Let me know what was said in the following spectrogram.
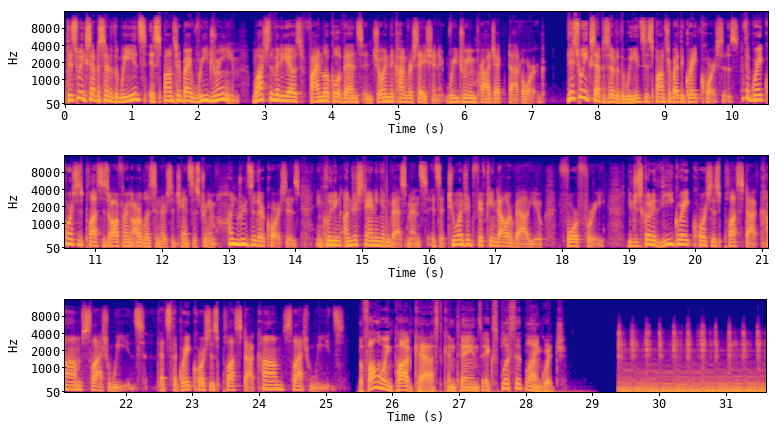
This week's episode of The Weeds is sponsored by Redream. Watch the videos, find local events, and join the conversation at redreamproject.org. This week's episode of The Weeds is sponsored by The Great Courses. The Great Courses Plus is offering our listeners a chance to stream hundreds of their courses, including Understanding Investments. It's a $215 value for free. You just go to thegreatcoursesplus.com slash weeds. That's thegreatcoursesplus.com slash weeds. The following podcast contains explicit language.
